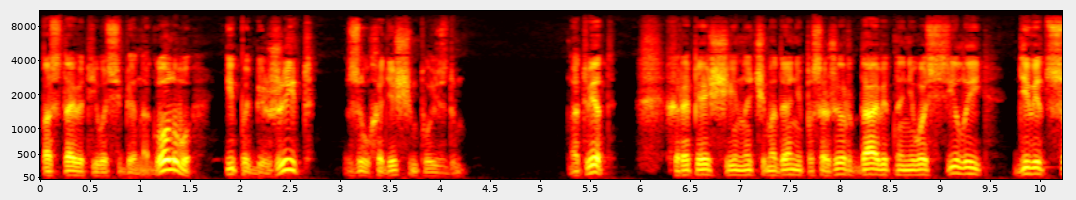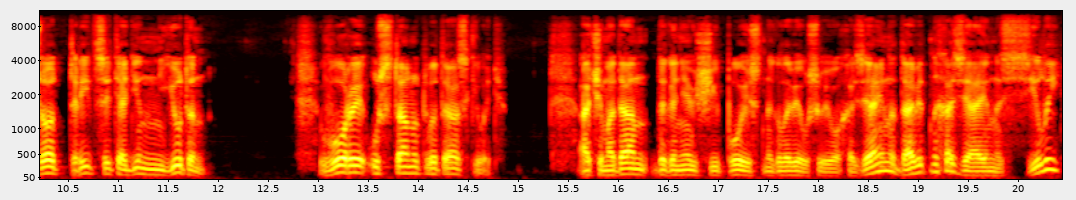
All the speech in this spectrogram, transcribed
поставит его себе на голову и побежит за уходящим поездом? Ответ. Храпящий на чемодане пассажир давит на него силой 931 ньютон. Воры устанут вытаскивать. А чемодан, догоняющий поезд на голове у своего хозяина, давит на хозяина с силой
